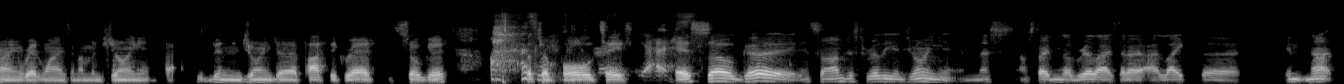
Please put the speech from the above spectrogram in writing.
trying red wines and i'm enjoying it i've been enjoying the apothic red it's so good oh, such a bold favorite. taste yes. it's so good and so i'm just really enjoying it and that's i'm starting to realize that i, I like the not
